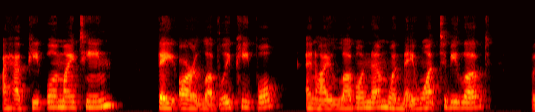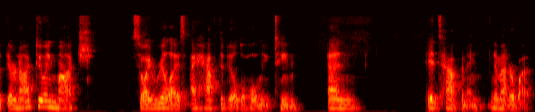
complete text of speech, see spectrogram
I have people in my team. They are lovely people and I love on them when they want to be loved, but they're not doing much. So I realize I have to build a whole new team and it's happening no matter what.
